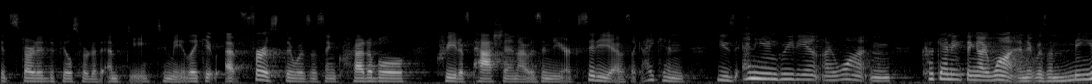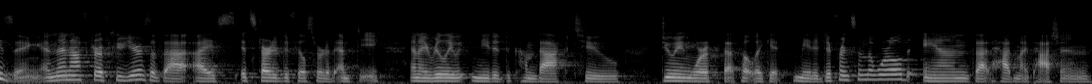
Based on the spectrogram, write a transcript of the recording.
it started to feel sort of empty to me. Like, it, at first, there was this incredible creative passion. I was in New York City. I was like, I can use any ingredient I want and cook anything I want, and it was amazing. And then after a few years of that, I, it started to feel sort of empty, and I really needed to come back to doing work that felt like it made a difference in the world and that had my passion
